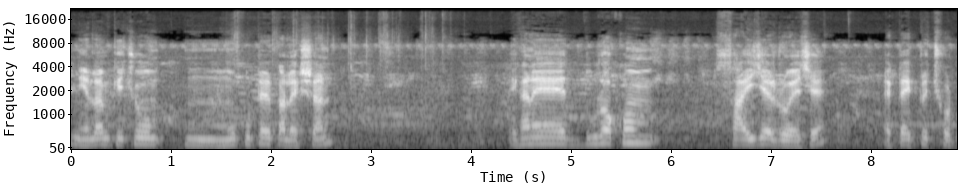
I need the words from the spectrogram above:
নিলাম কিছু মুকুটের কালেকশান এখানে দু রকম সাইজের রয়েছে। একটা একটু ছোট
